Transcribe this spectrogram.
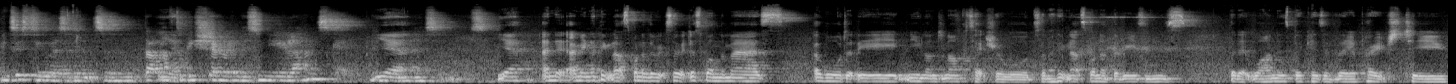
existing residents and they'll have Yeah. to be sharing this new landscape in, Yeah. in essence. Yeah, and it, I mean, I think that's one of the. So it just won the Mayor's Award at the New London Architecture Awards, and I think that's one of the reasons that it won is because of the approach to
